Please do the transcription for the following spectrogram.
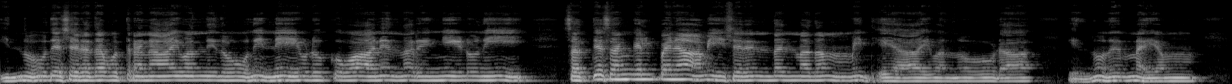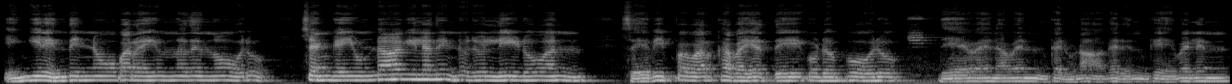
ഇന്നു ദശരഥപുത്രനായി വന്നിതോ? നിന്നെ ഒടുക്കുവാൻ എന്നറിഞ്ഞിടു നീ. സത്യസങ്കൽപ്പനാമീശ്വരൻ തന്മതം വിദ്യയായി വന്നൂടാ. എന്നു നിർണയം. എങ്കിലെന്തിനോ പറയുന്നതെന്നോ ഒരു ശങ്കയുണ്ടാകിലതിനു ചൊല്ലിയിടുവൻ സേവിപ്പവർക്ക് ഭയത്തെ കൊടുപ്പോരു ദേവനവൻ കരുണാകരൻ കേവലൻ.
